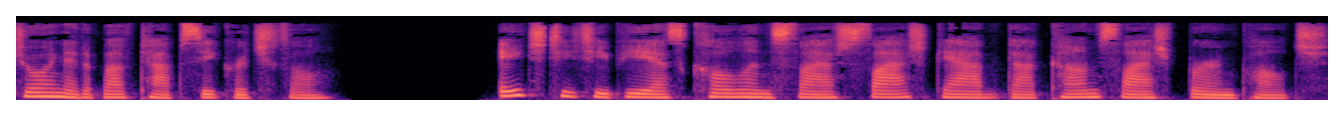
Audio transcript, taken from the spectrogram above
join at above top secret https colon slash slash gab.com slash berndpulch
